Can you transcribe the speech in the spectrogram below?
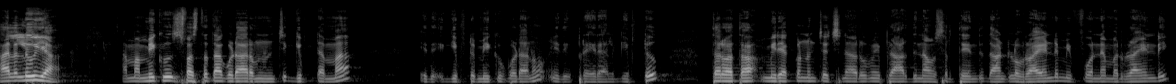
హలలుయ అమ్మ మీకు స్వస్థత గుడారం నుంచి గిఫ్ట్ అమ్మ. ఇది గిఫ్ట్ మీకు కూడాను. ఇది ప్రేరాల గిఫ్ట్. తర్వాత మీరు ఎక్కడి నుంచి వచ్చినారు? మీ ప్రార్థన అవసరం ఏంది? దాంట్లో వ్రాయండి. మీ ఫోన్ నెంబర్ వ్రాయండి.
